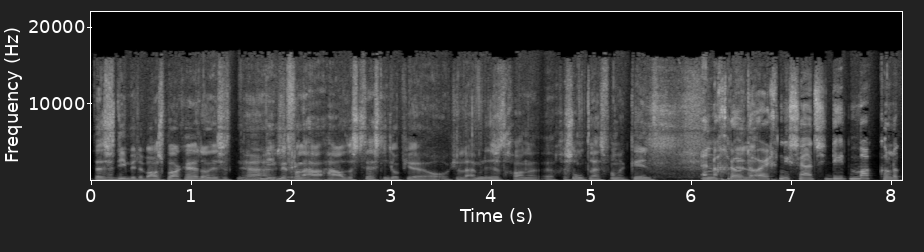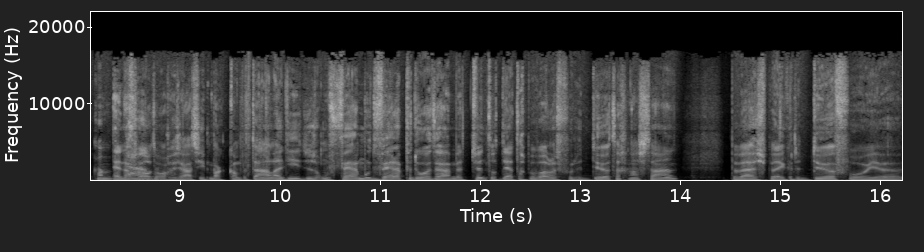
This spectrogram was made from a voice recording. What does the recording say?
Dat is het niet meer de wasbak, hè? dan is het Ja, niet meer van ha- haal de stress niet op je, op je luim. Dan is het gewoon eh, gezondheid van een kind. En een grote En dan- organisatie die het makkelijk kan En betalen. een grote organisatie die het makkelijk kan betalen. En die het dus omver moet werpen door daar met 20, 30 bewoners voor de deur te gaan staan. Bij wijze van spreken de deur voor je,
